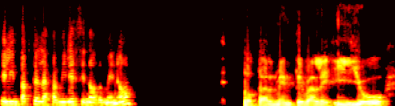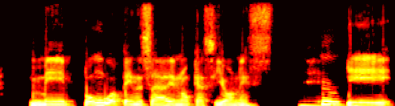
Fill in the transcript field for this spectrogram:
el impacto en la familia es enorme, ¿no? Totalmente, vale. Y yo me pongo a pensar en ocasiones que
